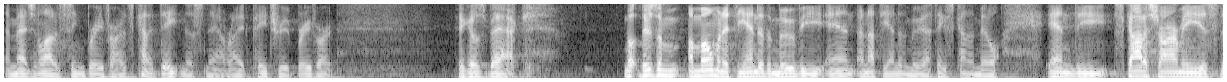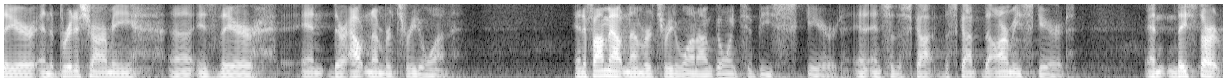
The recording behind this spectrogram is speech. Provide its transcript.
I imagine a lot have seen Braveheart. It's kind of dating us now, right? Patriot, Braveheart. It goes back. Well, there's a, a moment at the end of the movie, and uh, not the end of the movie, I think it's kind of the middle. And the Scottish army is there, and the British army uh, is there, and they're outnumbered three to one. And if I'm outnumbered three to one, I'm going to be scared. And, and so the, Scot, the, Scot, the army's scared. And they start,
